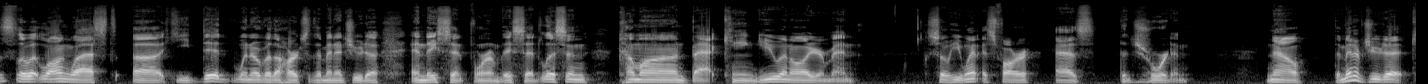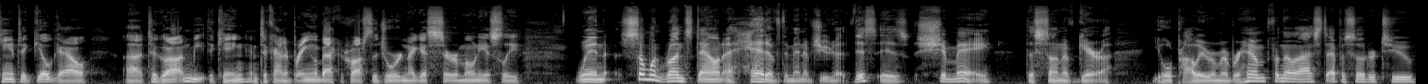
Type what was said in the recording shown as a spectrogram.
So at long last, uh, he did win over the hearts of the men of Judah, and they sent for him. They said, "Listen, come on back, King, you and all your men." So he went as far as the Jordan. Now the men of Judah came to Gilgal uh, to go out and meet the king and to kind of bring him back across the Jordan, I guess ceremoniously. When someone runs down ahead of the men of Judah, this is Shimei, the son of Gera. You'll probably remember him from the last episode or two,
